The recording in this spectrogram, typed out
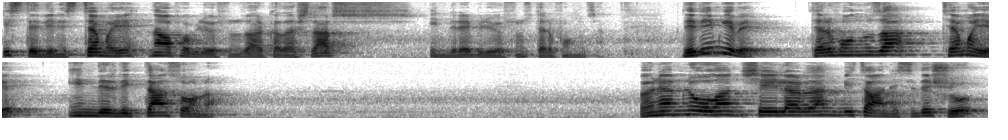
istediğiniz temayı ne yapabiliyorsunuz arkadaşlar? İndirebiliyorsunuz telefonunuza. Dediğim gibi telefonunuza temayı indirdikten sonra önemli olan şeylerden bir tanesi de şu.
